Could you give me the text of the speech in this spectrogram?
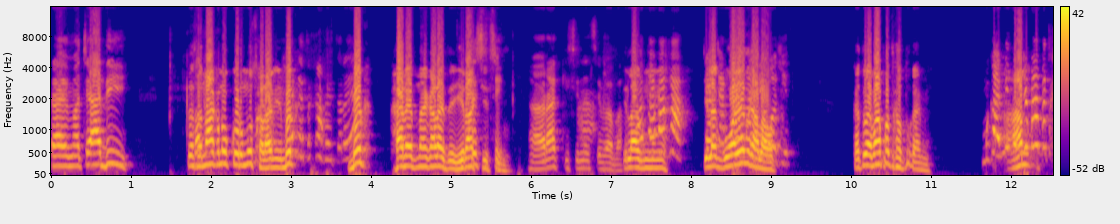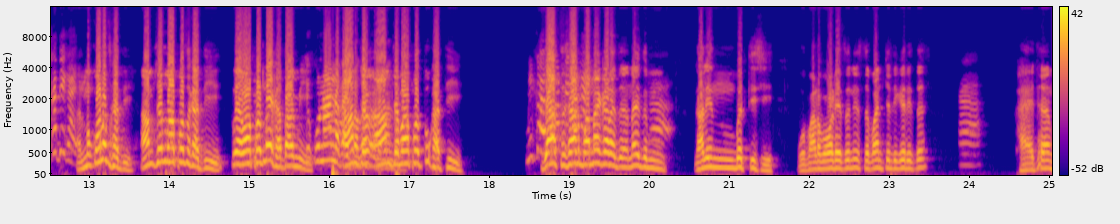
टायमाच्या आधी. तसं नाक नको करू मुसखडा बघ. खाण्याचं खायचं रे. बघ खाण्यात नाही काढायचं ही राक्षसी आहे. हा राखीशी नसे बाबा. तिला आता मग- बघा, तिला गोळ्यात पाच घालावं. होते. का तुझ्या बापाच खातो का आम्ही मग काय मी आम- तुमच्या बापात खाते काय आणि मग कोणाच खाती आमच्याच बापाचं खाती तुझ्या बापात नाही खाता आम्ही ते कुणाला काय आमच्या बापात तू खाती मी काय जास्त बापात नाही करायचं नाही तर. घालीन बत्तीशी वाड्याचं नुसतं पंचायती करीत हा. खायचं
